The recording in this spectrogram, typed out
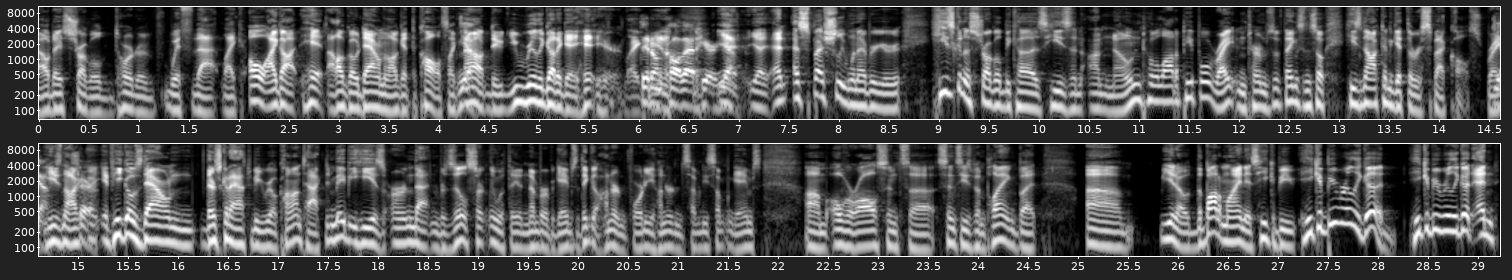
Aude struggled sort of with that, like, oh, I got hit, I'll go down and I'll get the call. It's like, no, dude, you really got to get hit here. Like, They don't you know, call that here. yeah, Yeah. yeah, and especially whenever you're, he's going to struggle because he's an unknown to a lot of people, right? In terms of things, and so he's not going to get the respect calls, right? Yeah, he's not. fair. If he goes down, there's going to have to be real contact, and maybe he has earned that in Brazil, certainly with the number of games. I think 140, 170 something games um, overall since uh, since he's been playing, but. Um, you know, the bottom line is he could be he could be really good. He could be really good. And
